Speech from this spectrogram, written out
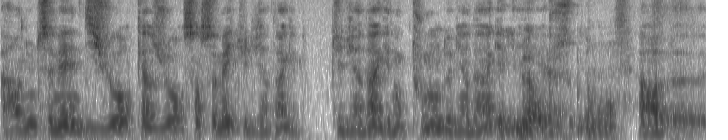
en une semaine, 10 jours, 15 jours sans sommeil, tu deviens dingue. Tu deviens dingue et donc tout le monde devient dingue. Il meurt en Et, euh, plus au bout d'un moment. Alors euh,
